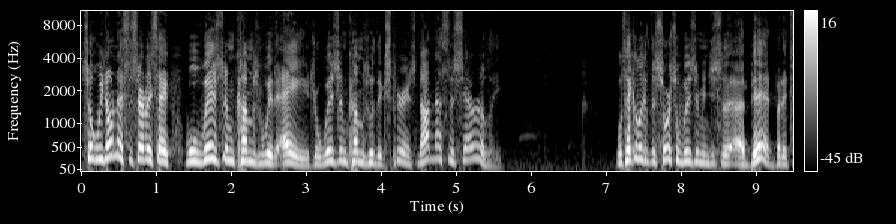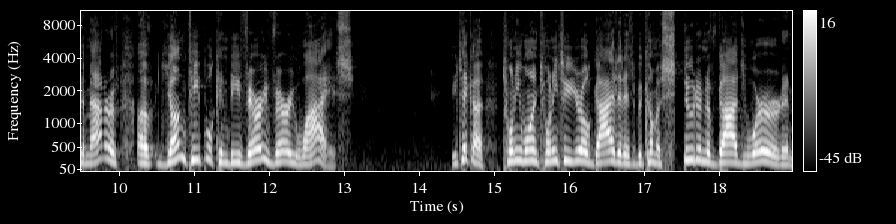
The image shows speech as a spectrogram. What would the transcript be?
So we don't necessarily say, well, wisdom comes with age or wisdom comes with experience. Not necessarily. We'll take a look at the source of wisdom in just a, a, bit, but it's a matter of, of young people can be very, very wise. You take a 21, 22 year old guy that has become a student of God's word and,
